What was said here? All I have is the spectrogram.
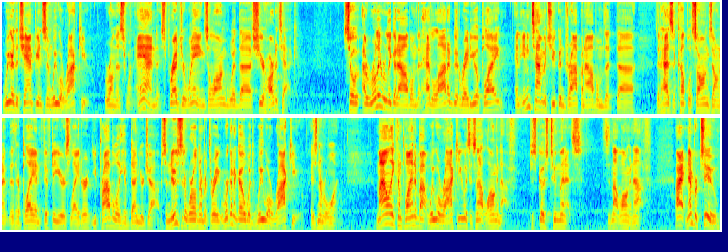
We are the champions, and we will rock you. We're on this one, and spread your wings along with uh, sheer heart attack. So a really, really good album that had a lot of good radio play. And anytime that you can drop an album that uh, that has a couple of songs on it that they're playing 50 years later, you probably have done your job. So News of the World number three, we're going to go with We Will Rock You is number one. My only complaint about We Will Rock You is it's not long enough. Just goes two minutes. This is not long enough. All right, number two,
